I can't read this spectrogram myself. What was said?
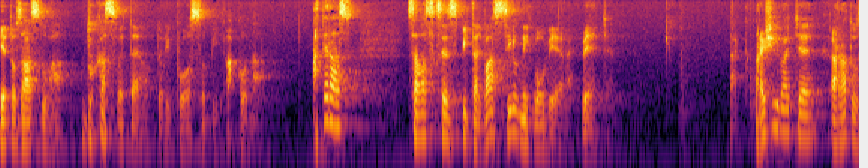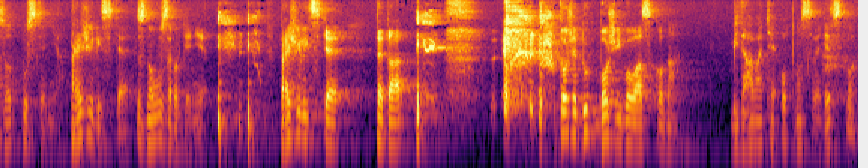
Je to zásluha Ducha Svetého, ktorý pôsobí a koná. A teraz sa vás chcem spýtať, vás silných vo viere, viete. Tak prežívate radosť odpustenia. Prežili ste znovu zrodenie. Prežili ste teda to, že Duch Boží vo vás koná. Vydávate o tom svedectvo?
